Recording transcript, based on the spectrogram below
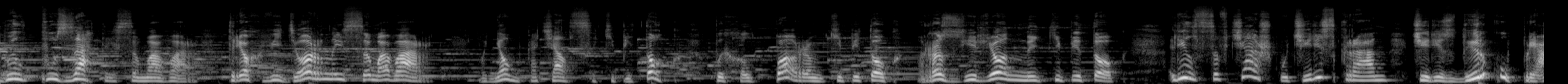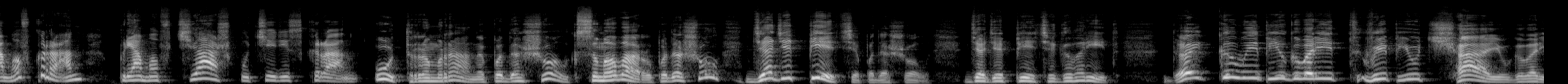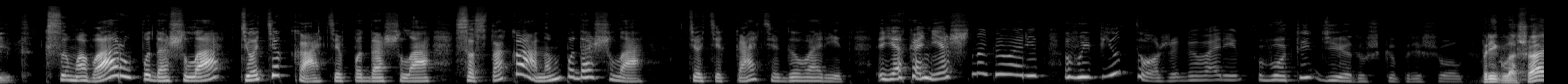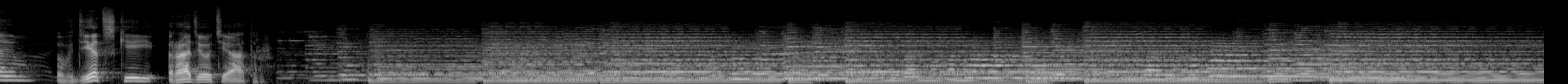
был пузатый самовар, трехведерный самовар. В нем качался кипяток, пыхал паром кипяток, разъяренный кипяток. Лился в чашку через кран, через дырку прямо в кран, прямо в чашку через кран. Утром рано подошел, к самовару подошел, дядя Петя подошел. Дядя Петя говорит – Дай-ка выпью, говорит, выпью чаю, говорит. К самовару подошла, тетя Катя подошла, со стаканом подошла. Тетя Катя говорит, я, конечно, говорит, выпью тоже, говорит. Вот и дедушка пришел. Приглашаем в детский радиотеатр.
